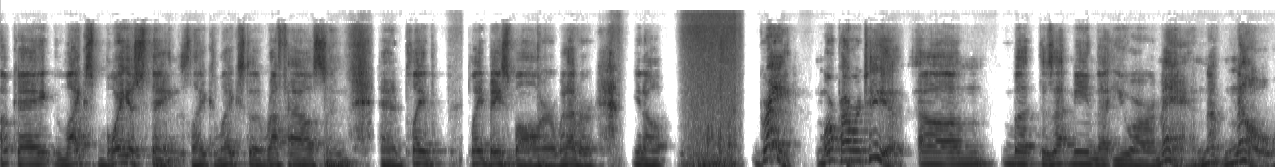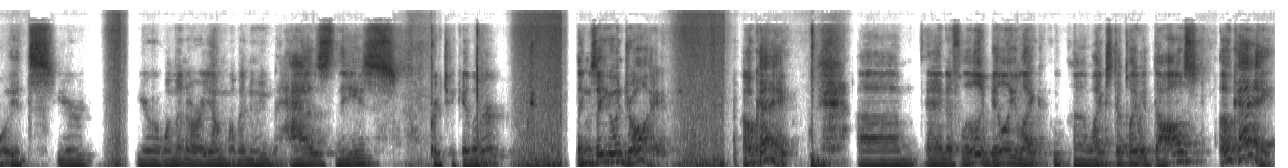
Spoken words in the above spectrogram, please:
okay, likes boyish things, like likes to roughhouse and, and play, play baseball or whatever, you know, great more power to you. Um, but does that mean that you are a man? No, it's you're you're a woman or a young woman who has these particular things that you enjoy. Okay. Um, and if Lily Billy like uh, likes to play with dolls, okay,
